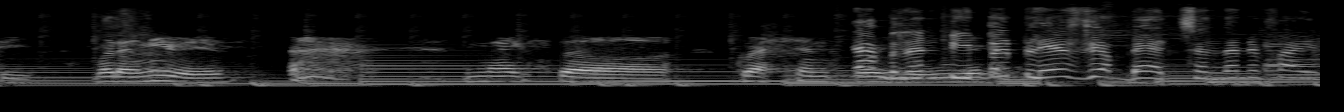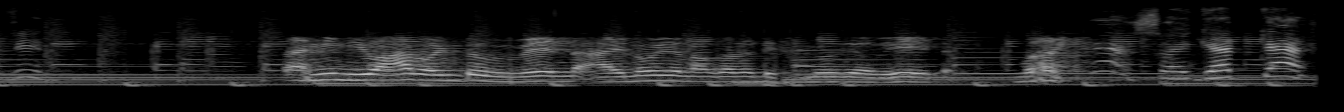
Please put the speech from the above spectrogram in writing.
see but anyways next uh, question for yeah, but then you. people place their bets, and then if I win, i mean you are going to win i know you're not going to disclose your weight but yeah, so I get cash.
